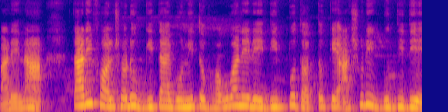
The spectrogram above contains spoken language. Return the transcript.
পারে না। তারই ফলস্বরূপ গীতায় বর্ণিত ভগবানের এই দিব্য তত্ত্বকে আসরিক বুদ্ধি দিয়ে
